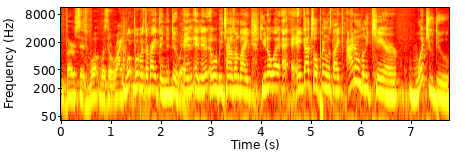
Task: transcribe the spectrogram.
versus what was the right. what, what was the right thing to do? Yeah. And and it, it would be times I'm like, you know what? It got to a point where it was like, I don't really care what you do,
